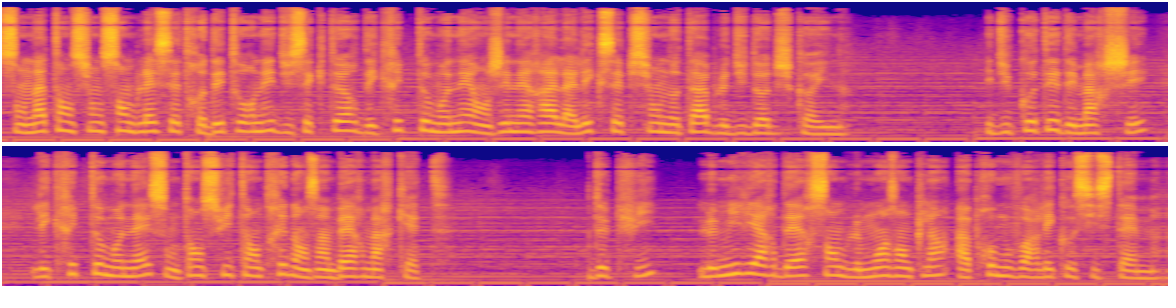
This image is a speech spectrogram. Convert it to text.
son attention semblait s'être détournée du secteur des crypto-monnaies en général à l'exception notable du Dogecoin. Et du côté des marchés, les crypto-monnaies sont ensuite entrées dans un bear market. Depuis, le milliardaire semble moins enclin à promouvoir l'écosystème.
